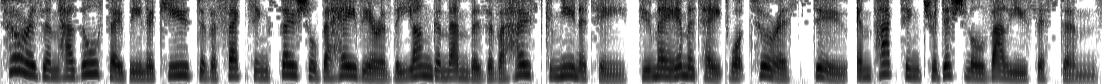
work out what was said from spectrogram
Tourism has also been accused of affecting social behavior of the younger members of a host community, who may imitate what tourists do, impacting traditional value systems.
